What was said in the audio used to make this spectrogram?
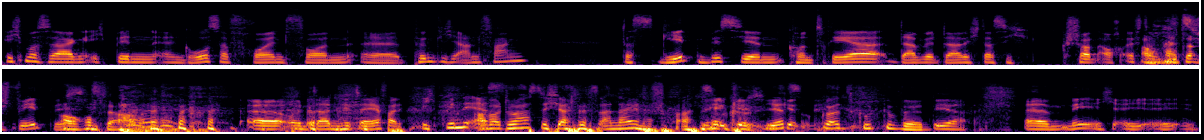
ich muss sagen, ich bin ein großer Freund von äh, pünktlich anfangen. Das geht ein bisschen konträr damit, dadurch, dass ich schon auch öfter Auch mal zu spät bin Auch auf der Arbeit? äh, und dann hinterherfallen. Ich bin erst Aber du hast dich das alleine fahren Nee, so ge- jetzt ganz gut gewöhnt. Ja, ähm, nee, ich äh, äh,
